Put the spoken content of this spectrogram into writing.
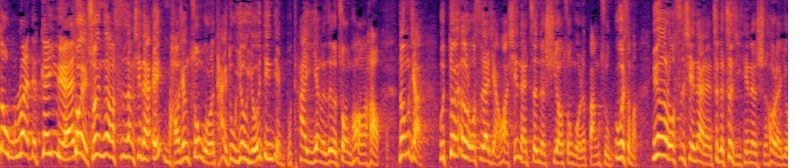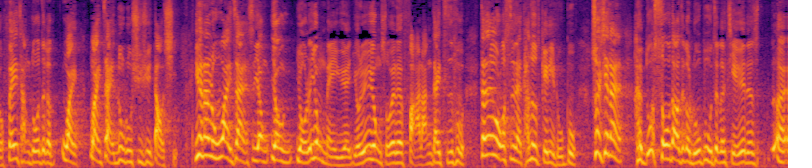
动乱的根源。对，所以你知道，事实上现在，哎，好像中国的态度又有一点点不太一样的这个状况。好，那我们讲。对俄罗斯来讲的话，现在真的需要中国的帮助。为什么？因为俄罗斯现在呢，这个这几天的时候呢，有非常多这个外外债陆陆续续到期。因为它的外债呢是用用有的用美元，有的用所谓的法郎在支付。但是俄罗斯呢，它就是给你卢布。所以现在很多收到这个卢布这个解约的，呃，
